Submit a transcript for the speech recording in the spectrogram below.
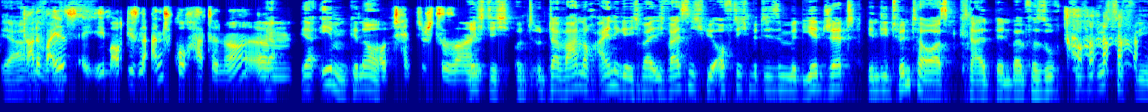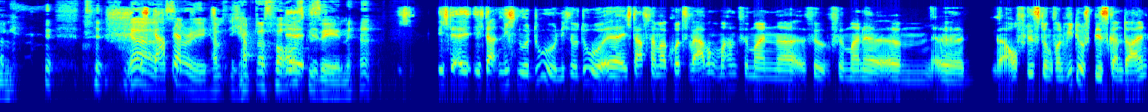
Ja. Gerade weil es eben auch diesen Anspruch hatte, ne? Ähm, ja, ja, eben, genau. Authentisch zu sein. Richtig. Und, und da waren noch einige, ich weiß, ich weiß nicht, wie oft ich mit diesem mit ihr Jet in die Twin Towers geknallt bin beim Versuch durchzufliegen. ja, sorry, ja, ich habe das vorausgesehen. Äh, ich, ich, äh, ich, nicht nur du, nicht nur du. Äh, ich darf da mal kurz Werbung machen für meine, für, für meine ähm, äh, Auflistung von Videospielskandalen.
